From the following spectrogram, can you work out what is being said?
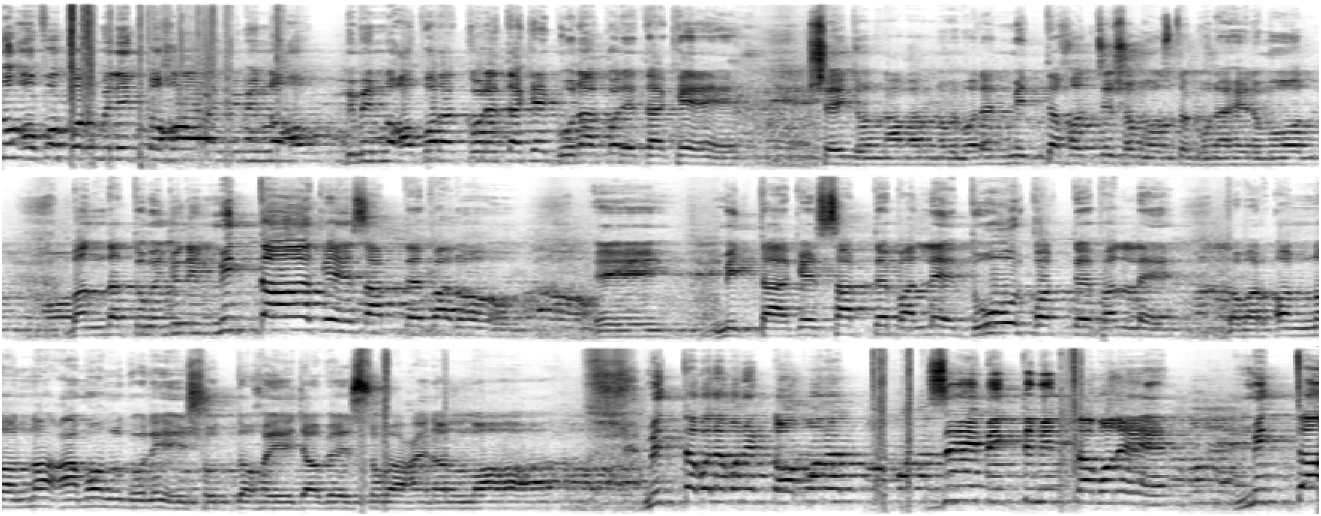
বিভিন্ন অপকর্মে লিপ্ত হয়, বিভিন্ন বিভিন্ন অপরাধ করে থাকে, গুনাহ করে থাকে। সেই জন্য আমার নবী বলেন, মিথ্যা হচ্ছে সমস্ত গুনাহের মূল। বান্দা, তুমি যদি মিথ্যাকে ছাড়তে পারো, এই মিথ্যাকে ছাড়তে পারলে, দূর করতে পারলে তোমার অন্য অন্য আমলগুলি শুদ্ধ হয়ে যাবে মিথ্যা বলে এমন একটা অপরাধ, যে ব্যক্তি মিথ্যা বলে, মিথ্যা,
